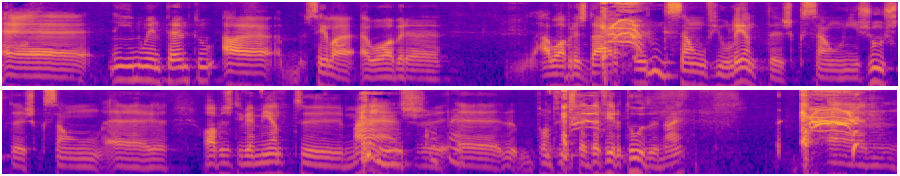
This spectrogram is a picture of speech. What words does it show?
Eh, e, no entanto, há, sei lá, a obra. Há obras de arte que são violentas, que são injustas, que são eh, objetivamente más, eh, do ponto de vista da virtude, não é?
